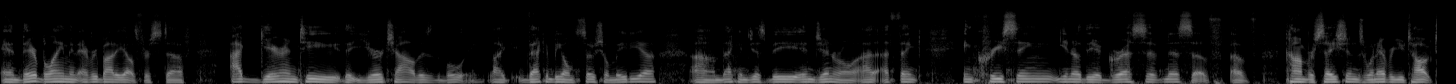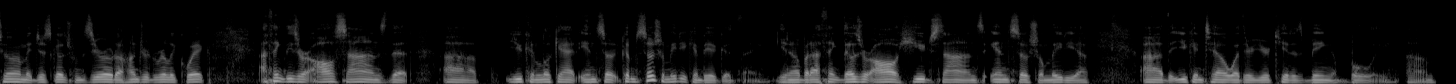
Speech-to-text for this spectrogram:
and they're blaming everybody else for stuff, I guarantee that your child is the bully. Like that can be on social media, um, that can just be in general. I, I, think increasing, you know, the aggressiveness of of conversations whenever you talk to them, it just goes from zero to hundred really quick. I think these are all signs that uh, you can look at in so social media can be a good thing, you know. But I think those are all huge signs in social media uh, that you can tell whether your kid is being a bully. Um,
